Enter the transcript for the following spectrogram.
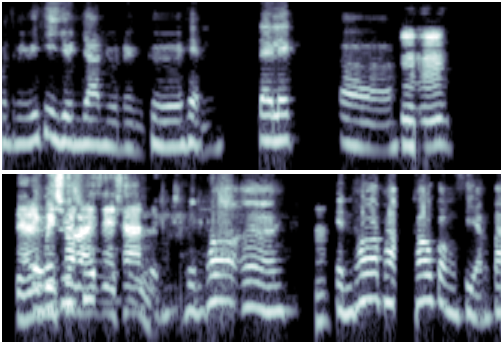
มันจะมีวิธียืนยันอยู่หนึ่งคือเห็น direct เอ่ออืมอืมเดี๋ยว direct visualization visual เห็นท่อเอออืมเห็นท่อผ่านเข้ากล่องเสียงไป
